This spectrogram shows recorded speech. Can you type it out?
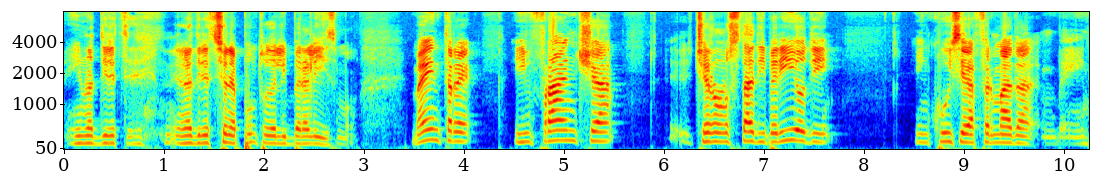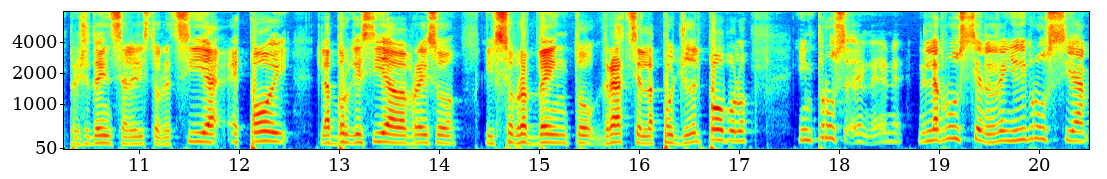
in una direz- nella direzione appunto del liberalismo, mentre in Francia eh, c'erano stati periodi in cui si era affermata in precedenza l'aristocrazia e poi la borghesia aveva preso il sopravvento grazie all'appoggio del popolo, Prus- eh, nella Prussia, nel regno di Prussia,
